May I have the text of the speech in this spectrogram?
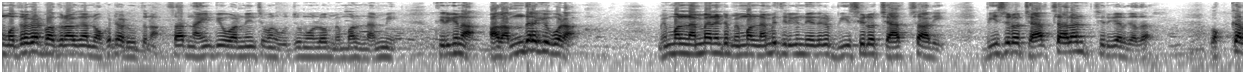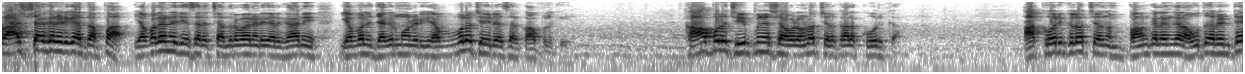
ముద్రగడ్ పద్మనాభ గారిని ఒకటే అడుగుతున్నా. సార్ నైంటీ వన్ నుంచి మన ఉద్యమంలో మిమ్మల్ని నమ్మి తిరిగిన వాళ్ళందరికీ కూడా మిమ్మల్ని నమ్మారంటే మిమ్మల్ని నమ్మి తిరిగింది ఎందుకంటే బీసీలో చేర్చాలి. బీసీలో చేర్చాలని తిరిగారు కదా. ఒక్క రాజశేఖర రెడ్డి గారు తప్ప ఎవరైనా చేశారు? చంద్రబాబు నాయుడు గారు కానీ ఎవరు జగన్మోహన్ రెడ్డి గారు ఎవరో చేయలేదు సార్ కాపులకి? కాపులు చీఫ్ మినిస్టర్ అవ్వడంలో చిరకాల కోరిక. ఆ కోరికలో పవన్ కళ్యాణ్ గారు అవుతారంటే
